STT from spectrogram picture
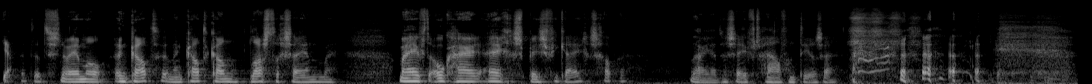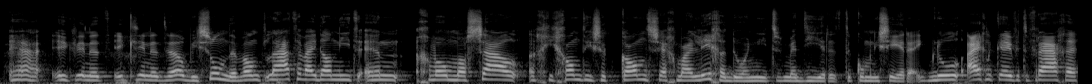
ja, dat is nou eenmaal een kat. En een kat kan lastig zijn, maar, maar heeft ook haar eigen specifieke eigenschappen. Nou ja, dat is even het verhaal van Tirza. Ja, ik vind, het, ik vind het wel bijzonder. Want laten wij dan niet een, gewoon massaal een gigantische kans zeg maar, liggen door niet met dieren te communiceren? Ik bedoel, eigenlijk even te vragen:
